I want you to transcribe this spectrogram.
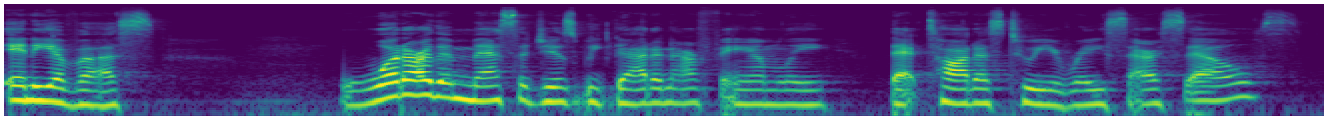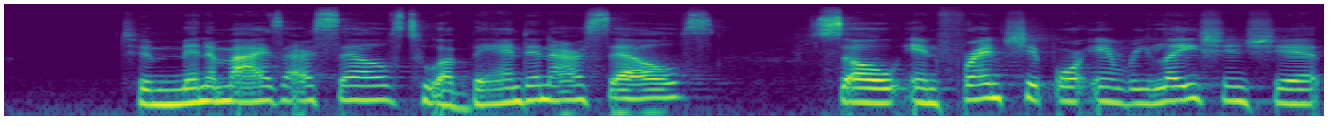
any of us. What are the messages we got in our family that taught us to erase ourselves, to minimize ourselves, to abandon ourselves? So in friendship or in relationship,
